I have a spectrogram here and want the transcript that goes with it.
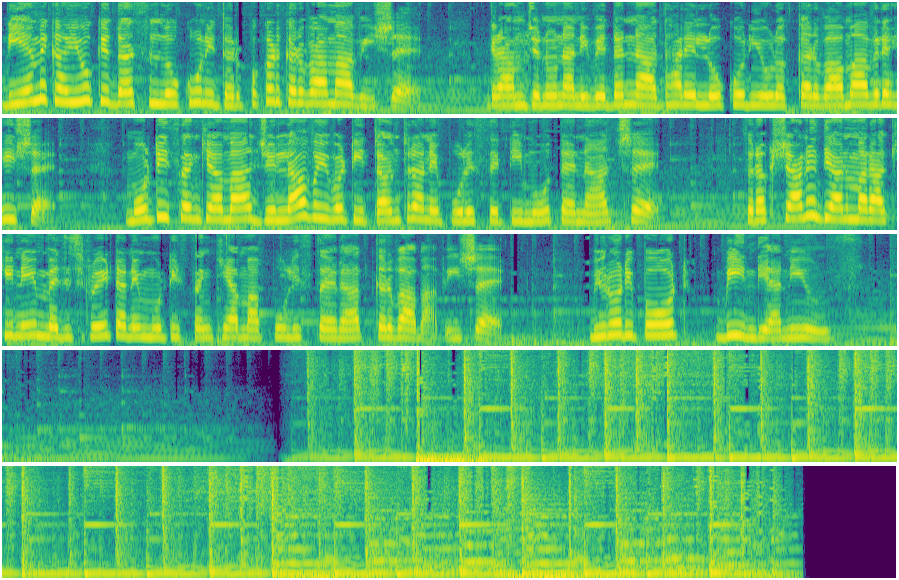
ડીએમએ કહ્યું કે દસ લોકોની ધરપકડ કરવામાં આવી છે. ગ્રામજનોના નિવેદનના આધારે લોકોની ઓળખ કરવામાં આવી રહી છે. મોટી સંખ્યામાં જિલ્લા વહીવટી તંત્ર અને પોલીસની ટીમો તૈનાત છે. સુરક્ષાને ધ્યાનમાં રાખીને મેજિસ્ટ્રેટ અને મોટી સંખ્યામાં પોલીસ તૈનાત કરવામાં આવી છે. Bureau report B India news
